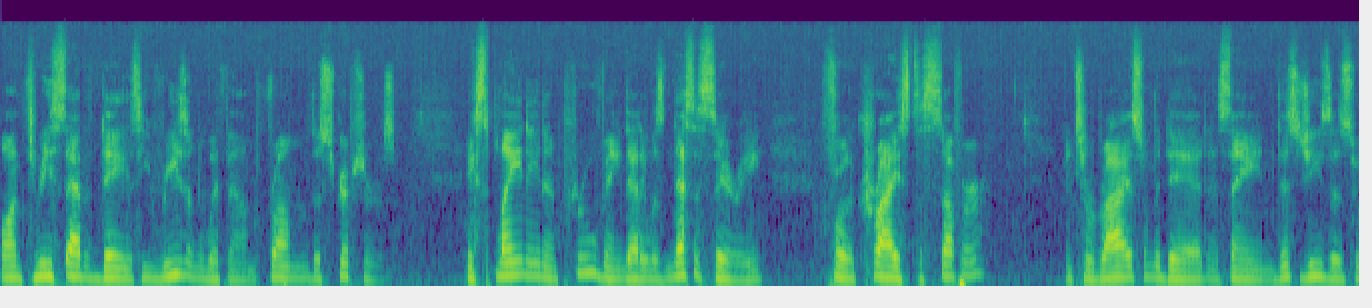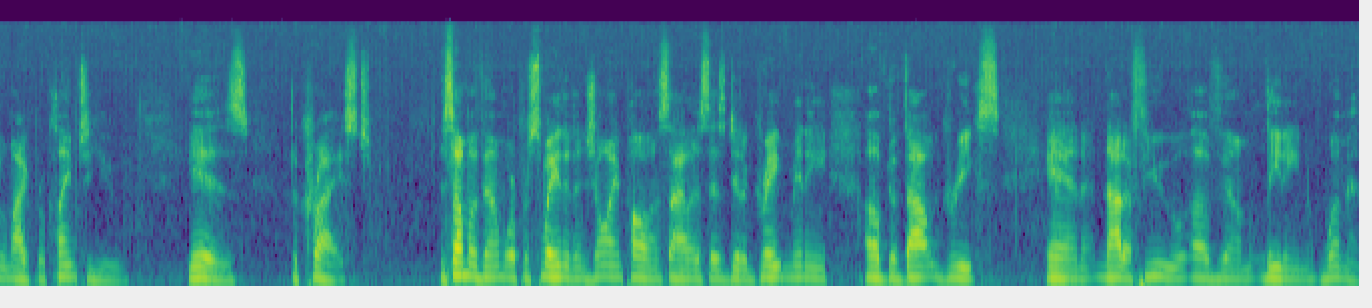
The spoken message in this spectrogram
on three Sabbath days, he reasoned with them from the scriptures, explaining and proving that it was necessary for the Christ to suffer and to rise from the dead, and saying, This Jesus, whom I proclaim to you, is the Christ. And some of them were persuaded and joined Paul and Silas, as did a great many of devout Greeks, and not a few of them leading women.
